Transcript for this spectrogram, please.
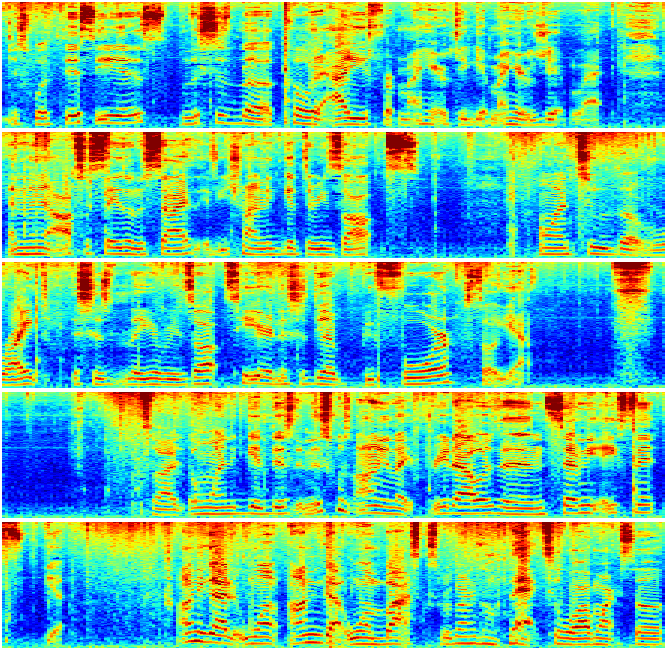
is what this is. This is the color I use for my hair to get my hair jet black. And then it also says on the side if you're trying to get the results onto the right. This is the results here and this is the before. So, yeah so I wanted to get this and this was only like three dollars and 78 cents yeah I only got it one I only got one box because we're gonna go back to Walmart so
